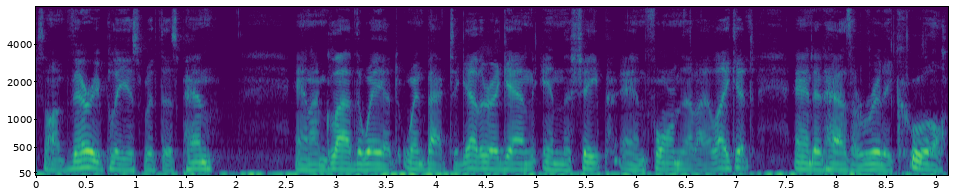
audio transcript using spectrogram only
So I'm very pleased with this pen and I'm glad the way it went back together again in the shape and form that I like it and it has a really cool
